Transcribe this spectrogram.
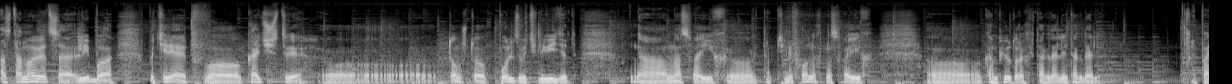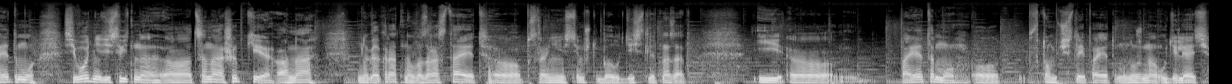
остановятся, либо потеряют в качестве удовольствие в э, том, что пользователи видят э, на своих э, там, телефонах, на своих компьютерах и так далее, и так далее. Поэтому сегодня действительно цена ошибки, она многократно возрастает по сравнению с тем, что было 10 лет назад. И поэтому, в том числе и поэтому, нужно уделять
